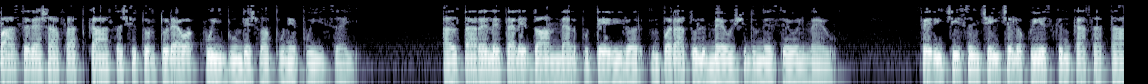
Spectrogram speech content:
pasărea și-a aflat casă și tortureaua cuib unde își va pune puii săi. Altarele tale, Doamne, al puterilor, împăratul meu și Dumnezeul meu, fericiți sunt cei ce locuiesc în casa ta,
